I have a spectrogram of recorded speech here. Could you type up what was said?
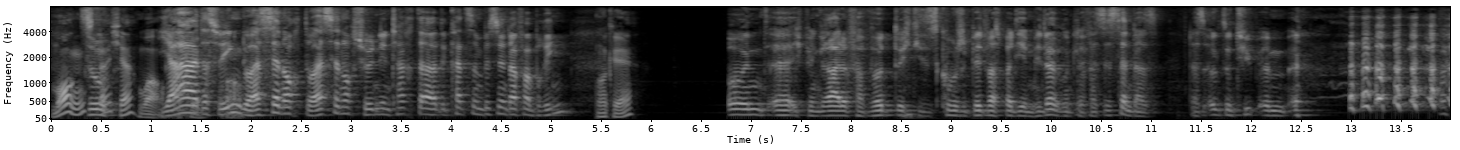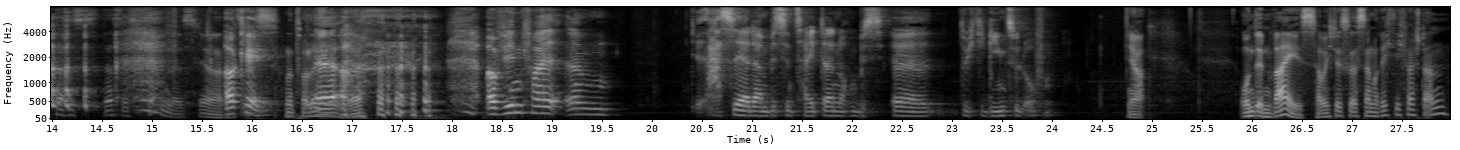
Morgens So, gleich, ja? Wow. Ja, okay. deswegen, Wow. du hast ja noch, du hast ja noch schön den Tag da, du kannst du ein bisschen da verbringen. Okay. Und äh, ich bin gerade verwirrt durch dieses komische Bild, was bei dir im Hintergrund läuft. Was ist denn das? Das ist irgendein so Typ im. Ach, das ist, das ist Stainless. Ja, das Okay. ist eine tolle Äh, Serie. Auf jeden Fall ähm, hast du ja da ein bisschen Zeit, da noch ein bisschen äh, durch die Gegend zu laufen. Ja. Und in Weiß, habe ich das gestern richtig verstanden?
